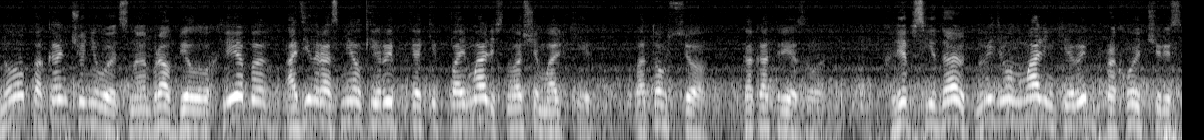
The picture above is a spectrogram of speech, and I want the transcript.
Но пока ничего не ловится. Набрал белого хлеба. Один раз мелкие рыбки какие-то поймались, но вообще мальки. Потом все, как отрезало. Хлеб съедают, но, видимо, маленькие рыбы проходят через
